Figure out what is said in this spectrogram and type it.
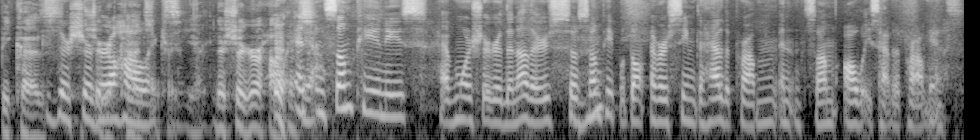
because They're sugar sugaraholics. concentrate- Yeah, they're sugaraholics. And, Yeah. and some peonies have more sugar than others, so Mm-hmm. some people don't ever seem to have the problem, and some always have the problem. yes.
